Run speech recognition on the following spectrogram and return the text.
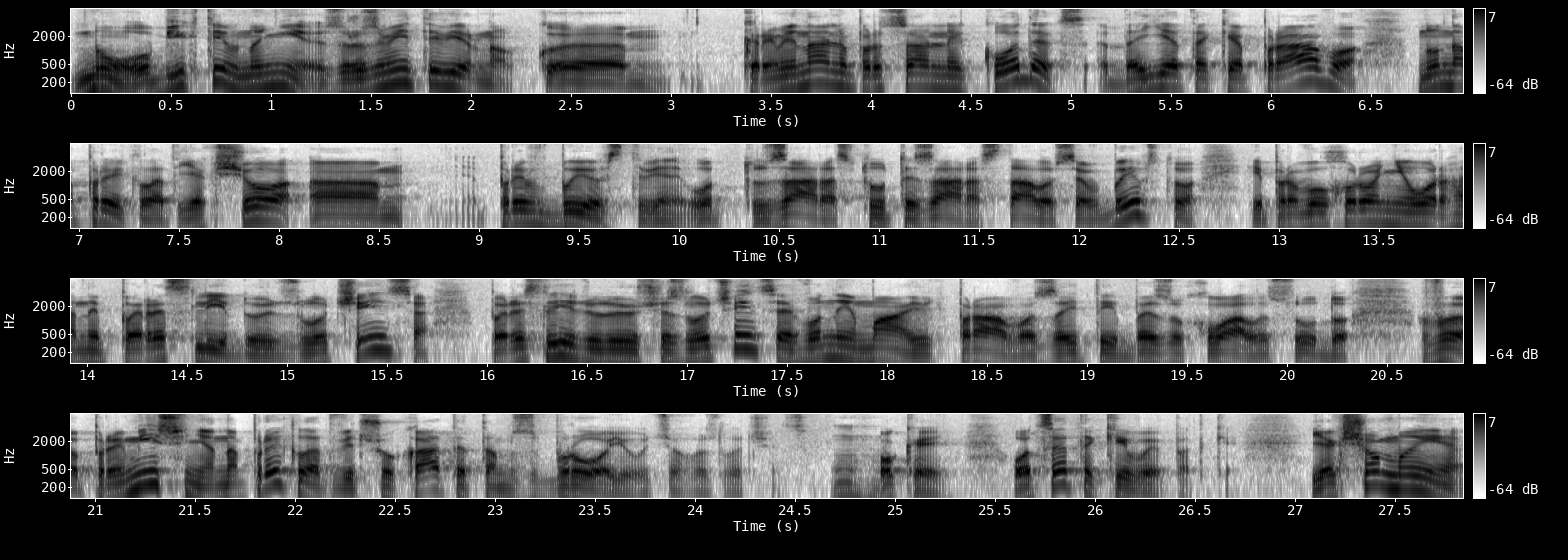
Ну, об'єктивно, ні. Зрозумійте вірно. Ем, Кримінально-процесуальний кодекс дає таке право. Ну, наприклад, якщо ем, при вбивстві, от зараз, тут і зараз сталося вбивство, і правоохоронні органи переслідують злочинця, переслідуючи злочинця, вони мають право зайти без ухвали суду в приміщення, наприклад, відшукати там зброю у цього злочинця. Окей, оце такі випадки. Якщо ми е,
